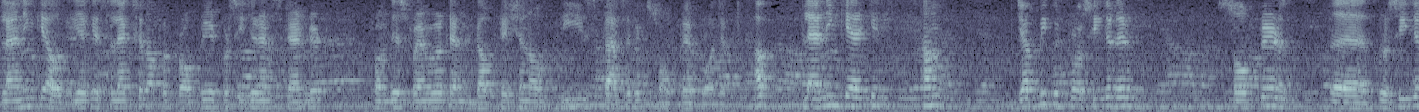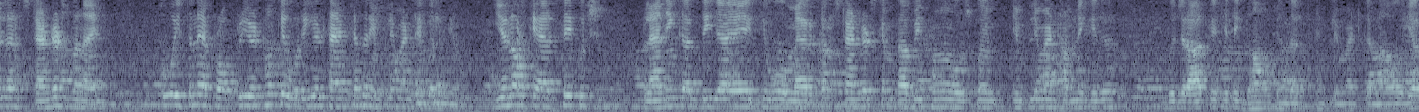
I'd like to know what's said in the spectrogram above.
प्लानिंग क्या होती है कि selection of appropriate procedure and standard from this framework and adoption of the specific software project अब प्लानिंग क्या है कि हम जब भी कुछ procedure and software procedure and standards बनाएँ तो वो इतने अप्रोप्रिएट हों कि वो रियल टाइम के अंदर इम्प्लीमेंटेबल भी हो। ये ना हो कि ऐसे कुछ प्लानिंग कर दी जाए कि वो अमेरिकन स्टैंडर्ड्स के मुताबिक हों और उसको इम्प्लीमेंट हमने किधर गुजरात के किसी गाँव के अंदर इम्प्लीमेंट करना हो या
